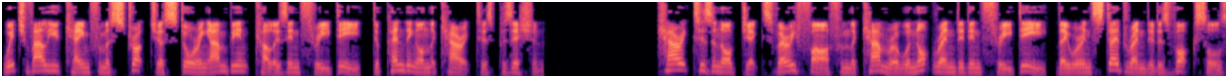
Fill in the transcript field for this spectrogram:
which value came from a structure storing ambient colors in 3D, depending on the character's position. Characters and objects very far from the camera were not rendered in 3D, they were instead rendered as voxels,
